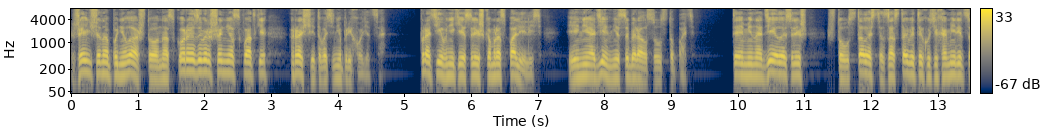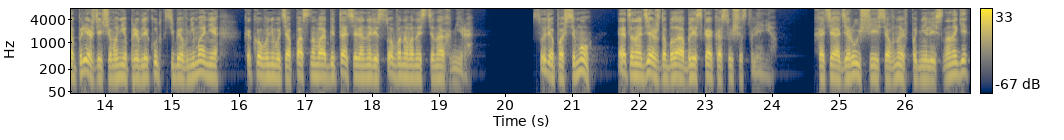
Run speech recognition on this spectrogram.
женщина поняла, что на скорое завершение схватки рассчитывать не приходится. Противники слишком распалились, и ни один не собирался уступать. Тэмми надеялась лишь, что усталость заставит их утихомириться прежде, чем они привлекут к себе внимание какого-нибудь опасного обитателя, нарисованного на стенах мира. Судя по всему, эта надежда была близка к осуществлению. Хотя дерущиеся вновь поднялись на ноги,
